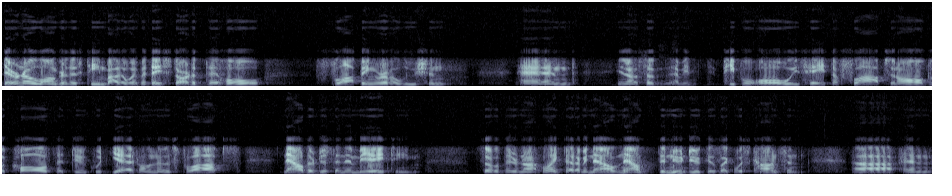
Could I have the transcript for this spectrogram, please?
They're no longer this team, by the way, but they started the whole flopping revolution, and you know, so I mean, people always hate the flops and all the calls that Duke would get on those flops. Now they're just an NBA team, so they're not like that. I mean, now now the new Duke is like Wisconsin, uh, and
